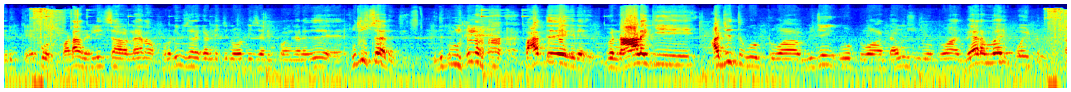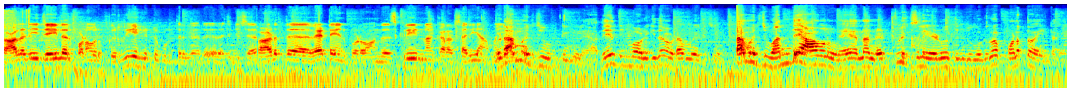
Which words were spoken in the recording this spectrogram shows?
இருக்குது ஒரு படம் ரிலீஸ் ஆகல நான் ப்ரொடியூசரை கண்டித்து நோட்டீஸ் அடிப்பேங்கிறது புதுசாக இருக்குது இதுக்கு முன்னாடி நான் பார்த்ததே கிடையாது. இப்போ நாளைக்கு அஜித் கூட்டுவான் விஜய் கூட்டுவான் தனுஷ் கூட்டுவான் வேற மாதிரி போயிட்டு இருக்கு. ஆல்ரெடி ஜெயிலர் படம் ஒரு பெரிய ஹிட் கொடுத்துருக்காரு ரஜினி சார் அடுத்த வேட்டையன் படம் அந்த ஸ்க்ரீன்லாம் கரெக்ட் சரியா அமையும் விடாமுயற்சி விட்டீங்களே அதே தீபாவளிக்கு தான் விடாமுயற்சி. விடாமுயற்சி வந்தே ஆகணுங்க. ஏன்னா நெட்ஃப்ளிக்ஸில் எழுபத்தஞ்சு கோடி ரூபாய் பணத்தை வாங்கிட்டாங்க.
